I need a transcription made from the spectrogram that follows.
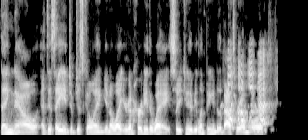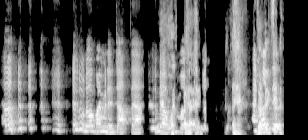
thing now at this age of just going, you know what, you're going to hurt either way. So you can either be limping into the oh bathroom oh or. I don't know if I'm going to adopt that that one. But Does that like make sense?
